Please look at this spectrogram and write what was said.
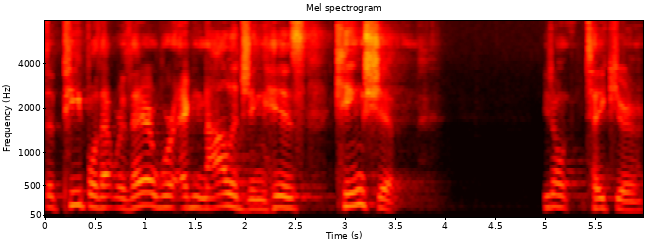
the people that were there were acknowledging his kingship. You don't take your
